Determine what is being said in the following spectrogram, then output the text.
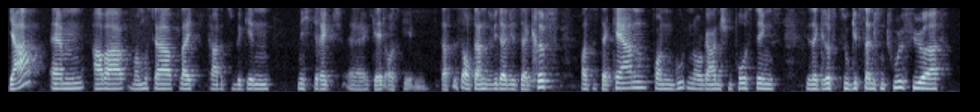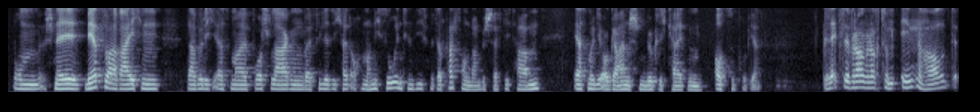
Ja, ähm, aber man muss ja vielleicht gerade zu Beginn nicht direkt äh, Geld ausgeben. Das ist auch dann wieder dieser Griff, was ist der Kern von guten organischen Postings, dieser Griff zu, gibt es da nicht ein Tool für, um schnell mehr zu erreichen. Da würde ich erstmal vorschlagen, weil viele sich halt auch noch nicht so intensiv mit der Plattform dann beschäftigt haben, erstmal die organischen Möglichkeiten auszuprobieren. Letzte Frage noch zum Inhalt.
